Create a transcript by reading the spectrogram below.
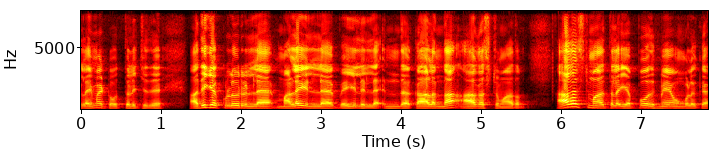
கிளைமேட் ஒத்துழைச்சிது. அதிக குளிர் இல்லை மழை இல்லை வெயில் இல்லை. இந்த காலம்தான் ஆகஸ்ட் மாதம். ஆகஸ்ட் மாதத்தில் எப்போதுமே உங்களுக்கு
